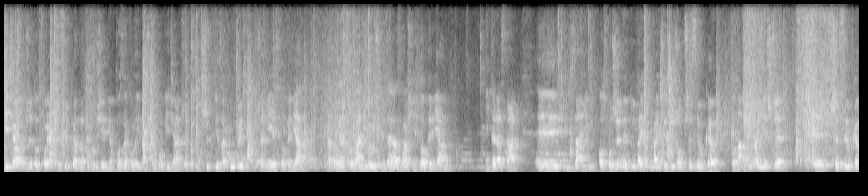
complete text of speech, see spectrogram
wiedziałem, że to Twoja przesyłka, dlatego wziąłem ją poza kolejnością, bo wiedziałem, że to są szybkie zakupy, że nie jest to wymiana. Natomiast kochani, wróćmy teraz właśnie do wymian. I teraz tak, yy, zanim otworzymy tutaj, słuchajcie, dużą przesyłkę, to mam tutaj jeszcze yy, przesyłkę,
